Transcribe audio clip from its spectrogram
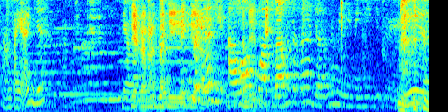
santai aja. Ya Jalanin karena aja. tadi Berarti dia di awal sendiri. kuat banget ternyata dalamnya ya. Iya.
